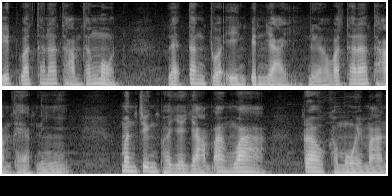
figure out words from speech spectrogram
ยึดวัฒนธรรมทั้งหมด และตั้งตัวเองเป็นใหญ่เหนือวัฒนธรรมแถบนี้ มันจึงพยายามอ้างว่าเราขโมยมัน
